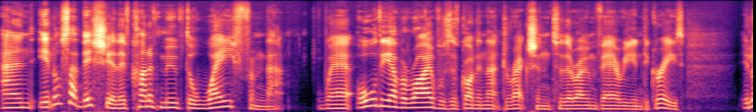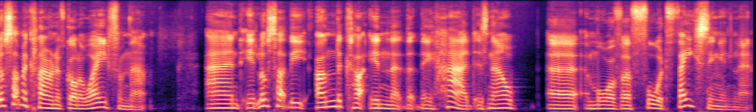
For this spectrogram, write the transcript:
And it looks like this year they've kind of moved away from that, where all the other rivals have gone in that direction to their own varying degrees. It looks like McLaren have gone away from that. And it looks like the undercut inlet that they had is now uh, more of a forward facing inlet.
